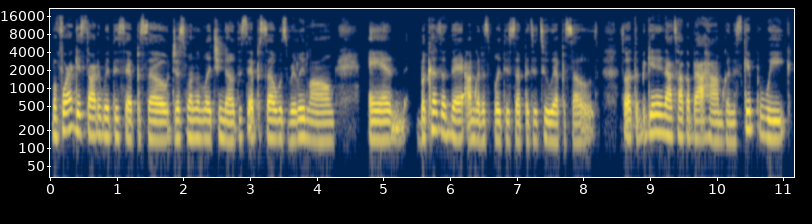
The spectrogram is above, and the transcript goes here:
Before I get started with this episode, just want to let you know this episode was really long. And because of that, I'm going to split this up into two episodes. So at the beginning, I talk about how I'm going to skip a week,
